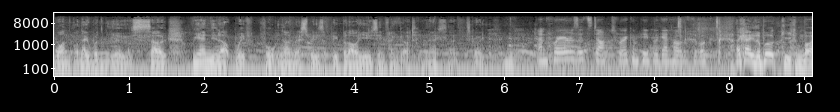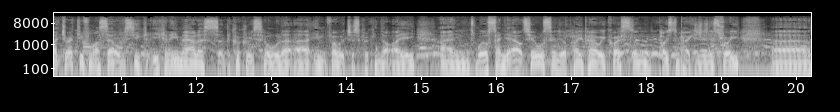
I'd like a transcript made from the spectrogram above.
want or they wouldn't use. So we ended up with 49 recipes that people are using, thank God. You know, so it's great. And where is it stocked? Where can people get hold of the book? Okay, the book you can buy it directly from ourselves. You you can email us at the cookery school at uh, info at justcooking.ie and we'll send it out to you. We'll send you a PayPal request and post and packaging is free. Uh,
